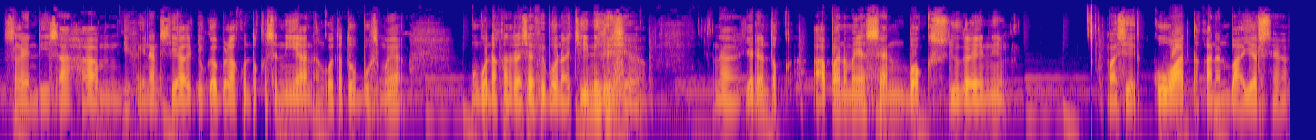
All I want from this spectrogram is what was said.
Selain di saham di finansial juga berlaku untuk kesenian anggota tubuh semuanya menggunakan rasio Fibonacci ini guys ya Nah, jadi untuk apa namanya sandbox juga ini masih kuat tekanan buyersnya.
